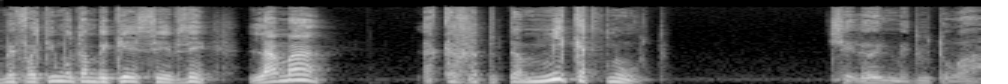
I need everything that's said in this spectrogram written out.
מפתים אותם בכסף, זה. למה? לקחת אותם מקטנות, שלא ילמדו תורה,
